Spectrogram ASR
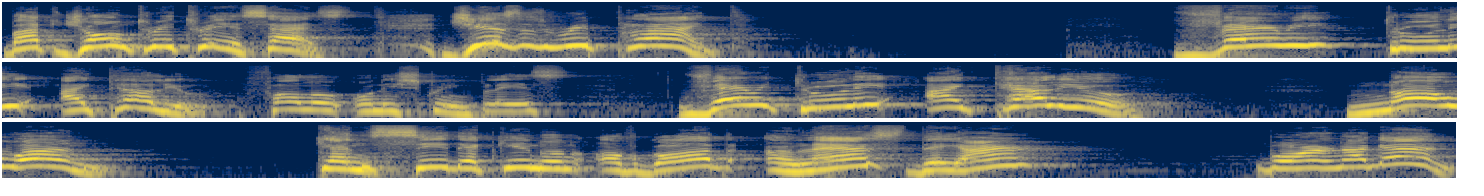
But John 3 3 says, Jesus replied, Very truly, I tell you, follow on the screen, please. Very truly, I tell you, no one can see the kingdom of God unless they are born again.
